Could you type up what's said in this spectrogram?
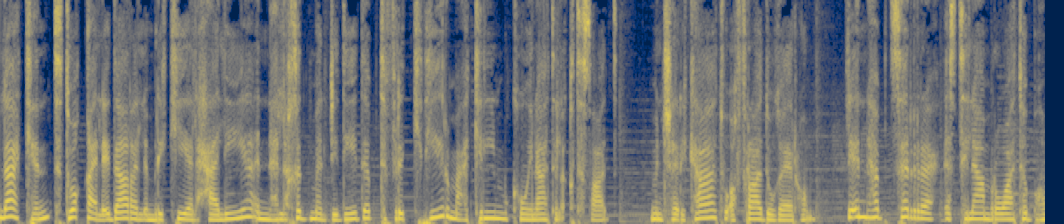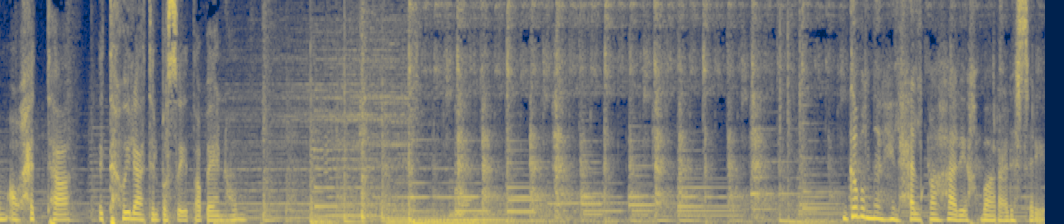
لكن تتوقع الإدارة الأمريكية الحالية أن الخدمة الجديدة بتفرق كثير مع كل مكونات الاقتصاد. من شركات وأفراد وغيرهم لأنها بتسرع استلام رواتبهم أو حتى التحويلات البسيطة بينهم. قبل ننهي الحلقة هذه أخبار على السريع.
